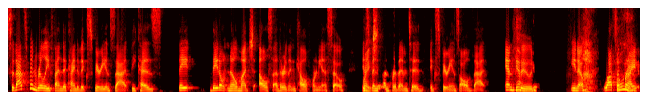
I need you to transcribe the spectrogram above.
So that's been really fun to kind of experience that because they they don't know much else other than California. So it's right. been fun for them to experience all of that and yeah. food. you know, lots of oh, fried yeah.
